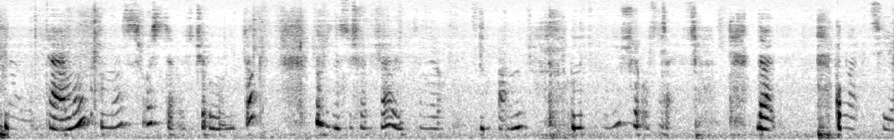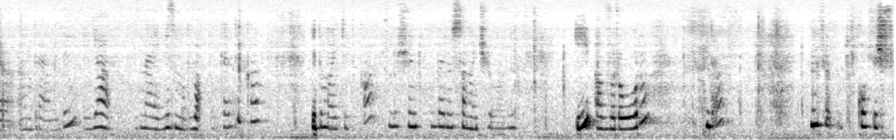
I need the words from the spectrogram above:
Далі тему у нас ось це ось червоний, так? Ну, тут у нас ще рожевий, це не рахується, напевно. Найчервіше ось це. Далі. Колекція бренди. Я з неї візьму два кітка, тому що він, напевно, саме червоний. І Аврору. Да? Ну що тут копиш?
